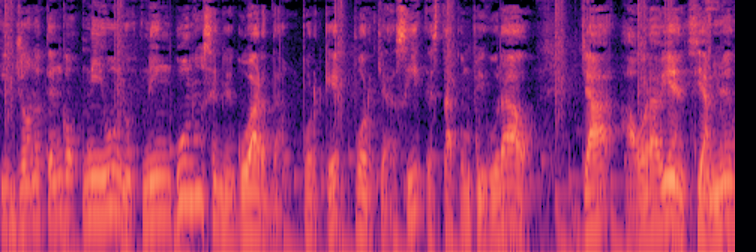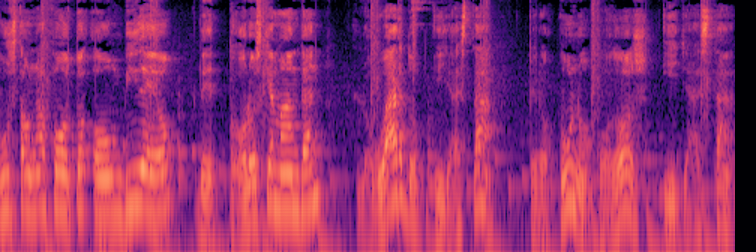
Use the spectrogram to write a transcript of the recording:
y yo no tengo ni uno, ninguno se me guarda. ¿Por qué? Porque así está configurado. Ya, ahora bien, si a mí me gusta una foto o un video de todos los que mandan, lo guardo y ya está. Pero uno o dos y ya está.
